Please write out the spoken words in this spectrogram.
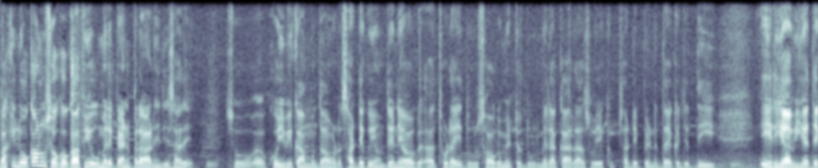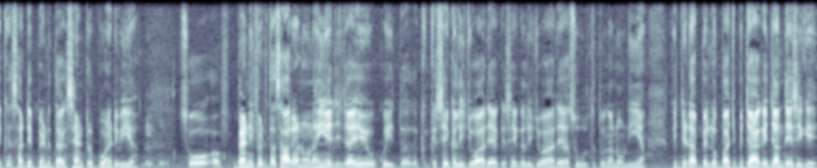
ਬਾਕੀ ਲੋਕਾਂ ਨੂੰ ਸੁੱਖੋ ਕਾਫੀ ਹੋਊ ਮੇਰੇ ਭੈਣ ਭਰਾ ਨੇ ਜੀ ਸਾਰੇ। ਸੋ ਅ, ਕੋਈ ਵੀ ਕੰਮ ਹੁੰਦਾ ਹੁਣ ਸਾਡੇ ਕੋਈ ਆਉਂਦੇ ਨੇ ਥੋੜਾ ਹੀ ਦੂਰ 100 ਕੁ ਮੀਟਰ ਦੂਰ ਮੇਰਾ ਘਰ ਆ ਸੋ ਇੱਕ ਸਾਡੇ ਪਿੰਡ ਦਾ ਇੱਕ ਜੱਦੀ ਏਰੀਆ ਵੀ ਆ ਤੇ ਇੱਕ ਸਾਡੇ ਪਿੰਡ ਦਾ ਸੈਂਟਰ ਪੁਆਇੰਟ ਵੀ ਆ। ਸੋ ਬੈਨੀਫਿਟ ਤਾਂ ਸਾਰਿਆਂ ਨੂੰ ਹੋਣਾ ਹੀ ਹੈ ਜੀ ਚਾਹੇ ਉਹ ਕੋਈ ਦ- ਕ- ਕਿਸੇ ਗਲੀ 'ਚ ਆ ਰਿਹਾ ਕਿਸੇ ਗਲੀ 'ਚ ਆ ਰਿਹਾ ਸਹੂਲਤ ਤਾਂ ਉਹਨਾਂ ਨੂੰ ਹੋਣੀ ਆ ਕਿ ਜਿਹੜਾ ਪਹਿਲੋਂ ਬਚ ਬਚਾ ਕੇ ਜਾਂਦੇ ਸੀਗੇ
